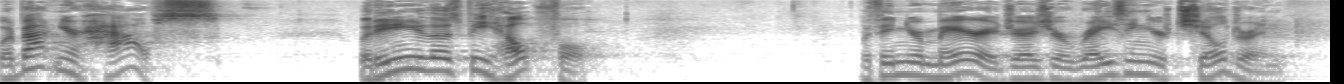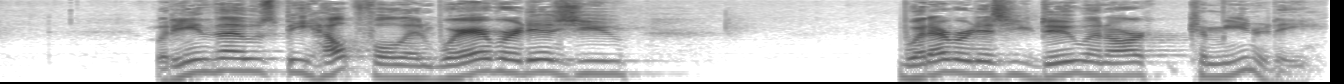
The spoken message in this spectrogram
What about in your house? Would any of those be helpful within your marriage or as you're raising your children? Would any of those be helpful in wherever it is you, whatever it is you do in our community?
